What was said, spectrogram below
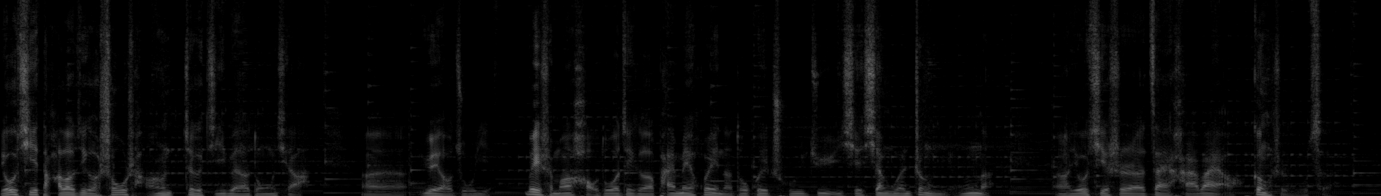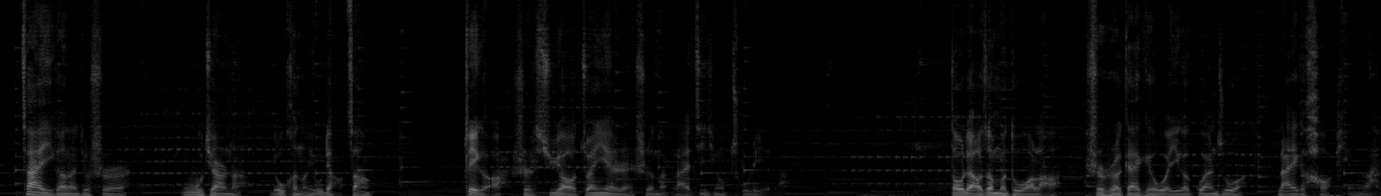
尤其达到这个收藏这个级别的东西啊，呃，越要注意。为什么好多这个拍卖会呢都会出具一些相关证明呢？啊，尤其是在海外啊，更是如此。再一个呢，就是物件呢有可能有两脏。这个啊是需要专业人士呢来进行处理的。都聊这么多了啊，是不是该给我一个关注，来一个好评啊？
